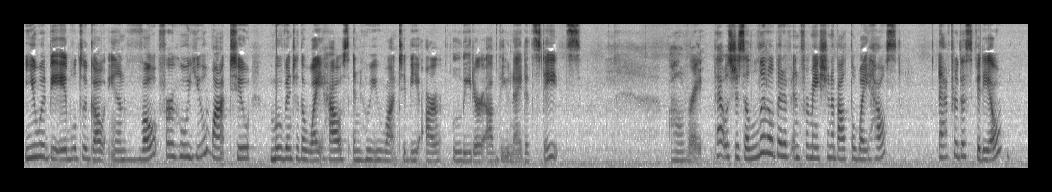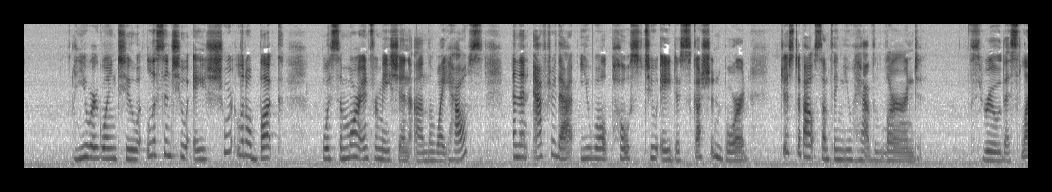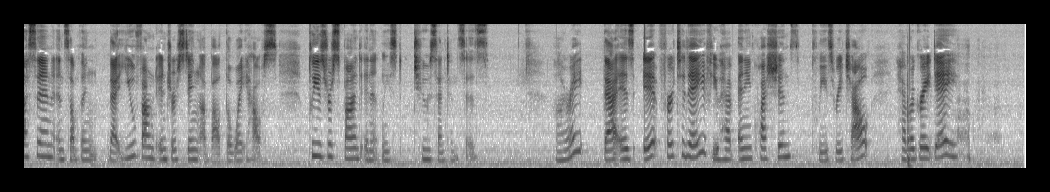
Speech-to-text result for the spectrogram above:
you would be able to go and vote for who you want to move into the White House and who you want to be our leader of the United States. All right, that was just a little bit of information about the White House. After this video, you are going to listen to a short little book with some more information on the White House. And then after that, you will post to a discussion board just about something you have learned through this lesson and something that you found interesting about the White House. Please respond in at least two sentences. All right, that is it for today. If you have any questions, please reach out. Have a great day.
